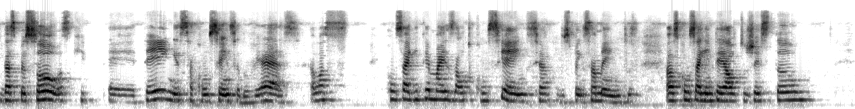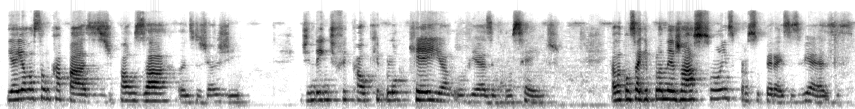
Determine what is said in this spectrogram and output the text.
das pessoas que é, têm essa consciência do viés, elas conseguem ter mais autoconsciência dos pensamentos, elas conseguem ter autogestão, e aí elas são capazes de pausar antes de agir, de identificar o que bloqueia o viés inconsciente. Ela consegue planejar ações para superar esses vieses.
